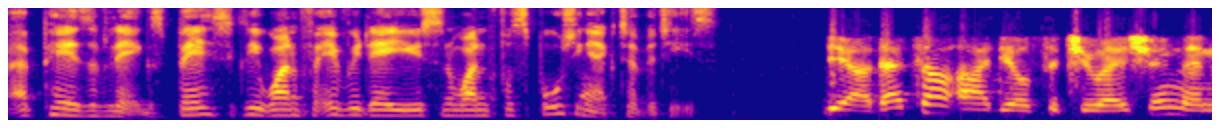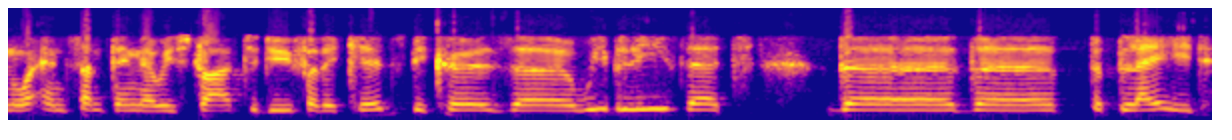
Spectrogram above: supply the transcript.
uh, pairs of legs, basically one for everyday use and one for sporting activities. Yeah, that's our ideal situation and and something that we strive to do for the kids because uh, we believe that the the the blade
